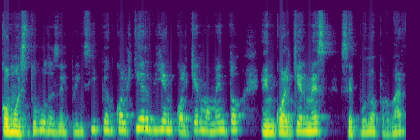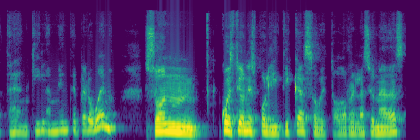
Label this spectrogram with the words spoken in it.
como estuvo desde el principio, en cualquier día, en cualquier momento, en cualquier mes, se pudo aprobar tranquilamente. Pero bueno, son cuestiones políticas, sobre todo relacionadas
